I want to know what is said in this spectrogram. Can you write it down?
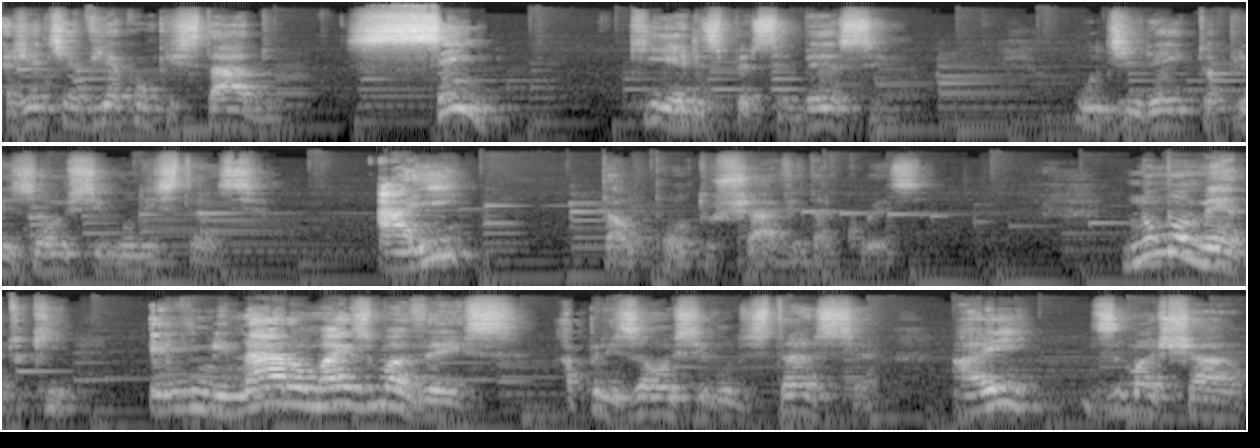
a gente havia conquistado, sem que eles percebessem, o direito à prisão em segunda instância. Aí está o ponto-chave da coisa. No momento que eliminaram mais uma vez a prisão em segunda instância, aí desmancharam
